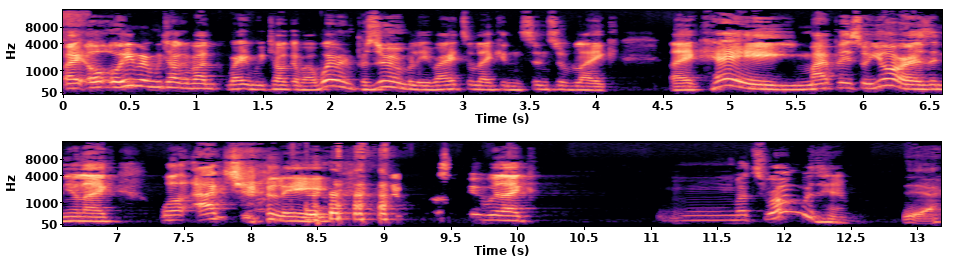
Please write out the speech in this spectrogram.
right? Or, or, even we talk about right, we talk about women, presumably, right? So, like, in sense of like, like, "Hey, my place or yours?" And you're like, "Well, actually," we're like, mm, "What's wrong with him?" Yeah.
